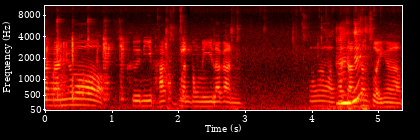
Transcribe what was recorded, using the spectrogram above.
ดังนั้นก็คืนนี้พักมันตรงนี้แล้วกันอ่าพระจันทร์ช่างสวยงาม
